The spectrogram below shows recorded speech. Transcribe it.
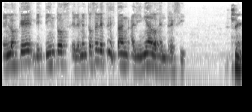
en los que distintos elementos celestes están alineados entre sí. Sí.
